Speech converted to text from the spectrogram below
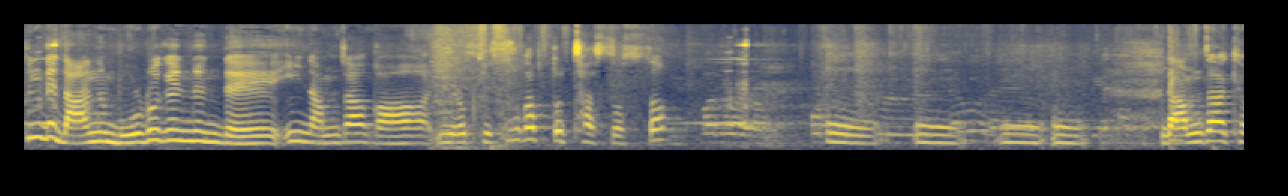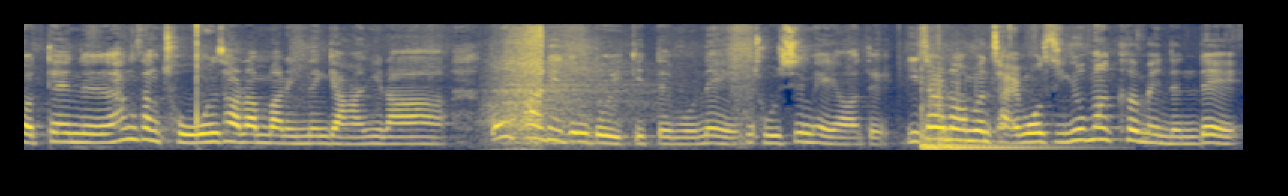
근데 나는 모르겠는데 이 남자가 이렇게 수갑도 찼었어? 맞아요. 응, 응, 응, 응. 남자 곁에는 항상 좋은 사람만 있는 게 아니라 똥파리들도 있기 때문에 조심해야 돼. 이 사람은 잘못을 요만큼 했는데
